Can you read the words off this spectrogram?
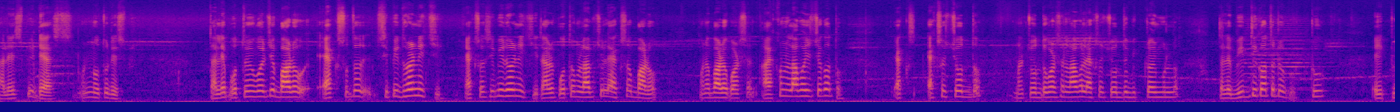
আর এসপি ড্যাশ মানে নতুন এসপি তাহলে প্রথমে বলছে বারো, একশো তো সিপি ধরে নিচ্ছি, একশো সিপি ধরে নিচ্ছি, তারপর প্রথম লাভ ছিল একশো বারো মানে বারো পার্সেন্ট আর এখন লাভ হয়েছে কত? একশো চোদ্দ মানে চোদ্দ পার্সেন্ট লাভ হলে একশো চোদ্দ বিক্রয় মূল্য, তাহলে বৃদ্ধি কতটুকু? টু, এই টু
